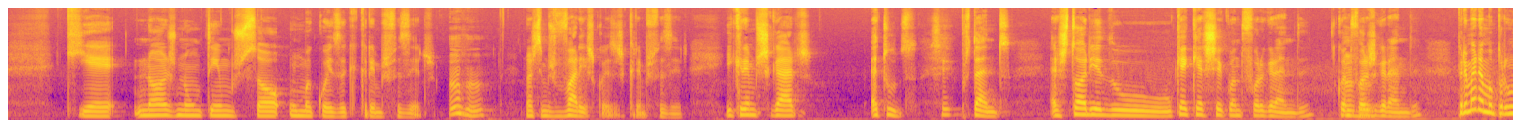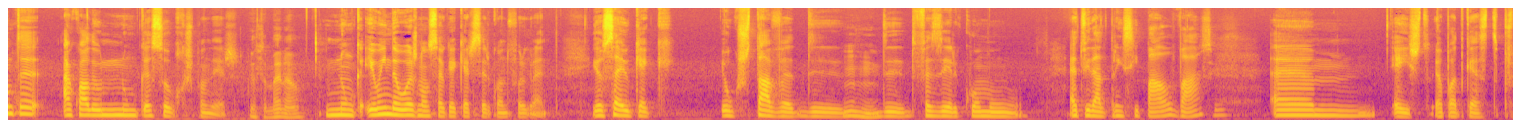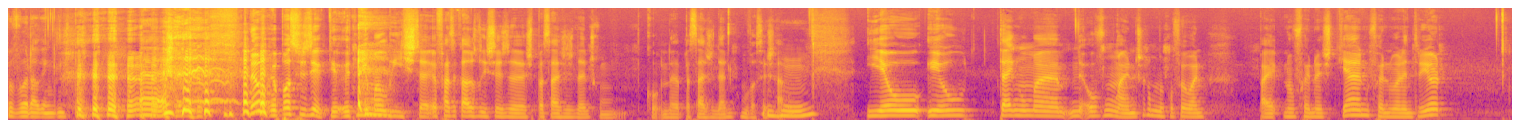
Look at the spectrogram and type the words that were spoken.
que é nós não temos só uma coisa que queremos fazer. Uhum, Nós temos várias coisas que queremos fazer e queremos chegar a tudo. sim. Portanto, a história do o que é que queres ser quando for grande, quando Uhum. fores grande, primeiro é uma pergunta à qual eu nunca soube responder. Eu também não. Nunca. Eu ainda hoje não sei o que é que quero ser quando for grande. Eu sei o que é que eu gostava de, Uhum. de, de fazer como atividade principal, vá. Sim. Ahm, é isto, é o podcast, por favor, alguém que me fale. Não, eu posso dizer que eu tinha uma lista, eu faço aquelas listas das passagens de anos, como, com- na passagem de ano, como vocês sabem, Uhum. e eu, eu tenho uma. Houve um ano, já não me lembro qual foi o ano, pai, não foi neste ano, foi no ano anterior,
